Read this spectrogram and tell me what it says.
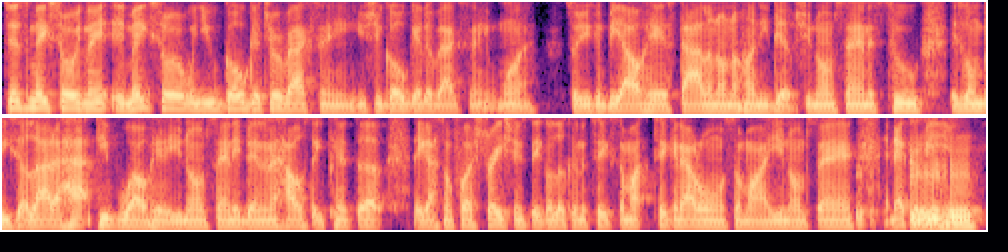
Just make sure make sure when you go get your vaccine, you should go get a vaccine. One so you can be out here styling on the honey dips. You know what I'm saying? It's too, it's gonna be a lot of hot people out here. You know what I'm saying? They've been in the house, they pent up, they got some frustrations, they can looking to take some taking out on somebody, you know what I'm saying? And that could be mm-hmm. you.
